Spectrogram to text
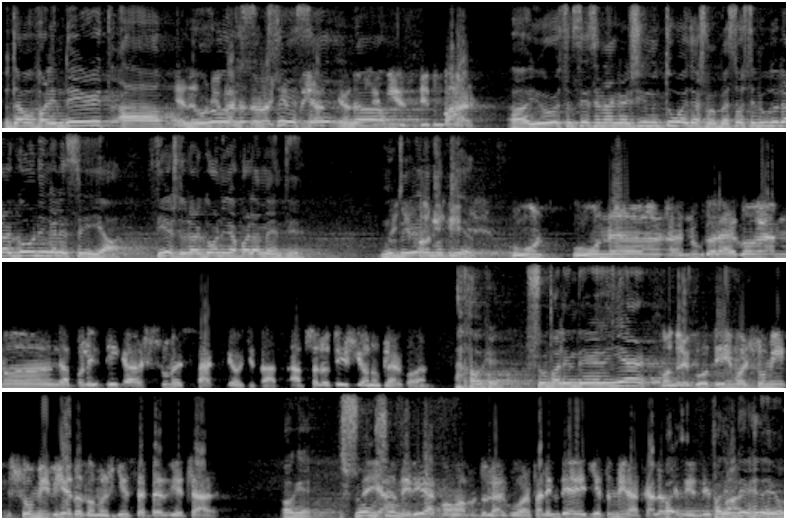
Gustavo faleminderit, ju uroj suksese në Ju uroj suksese në angazhimin tuaj tashmë, besoj se nuk do largoheni nga LSI-ja, thjesht do largoheni nga parlamenti. Nuk do jeni më pjesë. Unë nuk do largohem nga politika, është shumë e saktë kjo që thatë. Absolutisht jo nuk largohem. Okej, shumë faleminderit edhe një herë. Kontributi im është shumë shumë i vjetër domethënë është njëzet e pesë vjeçar. Okej, shumë shumë. Dhe jam i ri akoma për t'u larguar. Faleminderit, gjithë të mirat, kalofshi mirë, ditë të mbarë. Faleminderit edhe ju.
